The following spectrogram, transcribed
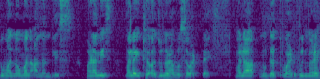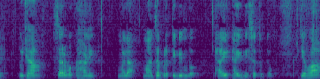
तू मनोमन आनंदलीस. म्हणालीस मला इथे अजून राहावंसं वाटतंय. मला मुदत वाढवून मिळेल. तुझ्या सर्व कहाणीत मला माझं प्रतिबिंब ठाई ठाई दिसत होतं. जेव्हा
